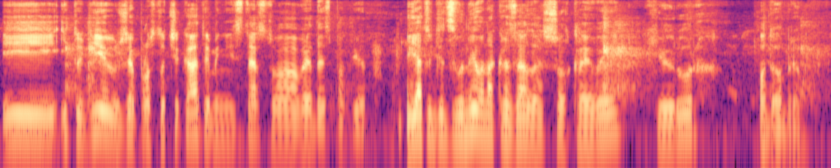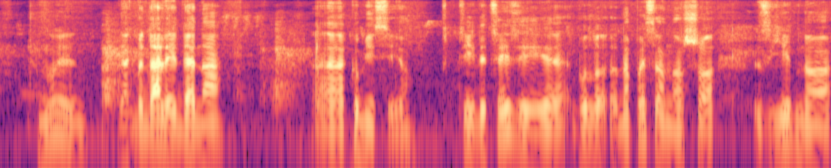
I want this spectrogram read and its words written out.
І, і тоді вже просто чекати, міністерство видасть папір. Я тоді дзвонив, вона казала, що краєвий хірург одобрив. Ну і якби далі йде на е, комісію. Тій децизії було написано, що згідно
